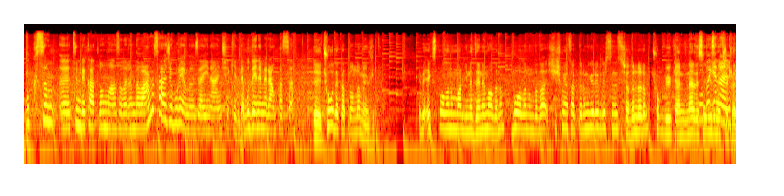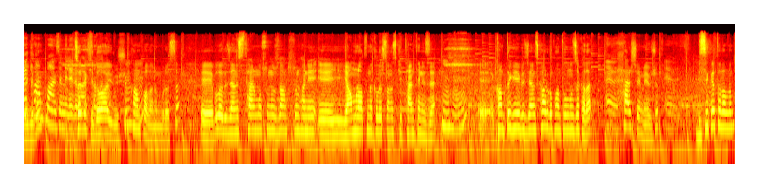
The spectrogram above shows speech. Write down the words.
Bu kısım e, tüm Decathlon mağazalarında var mı? Sadece buraya mı özel yine aynı şekilde? Bu deneme rampası. Ee, çoğu Decathlon'da mevcut. Bir expo alanım var yine deneme alanım. Bu alanımda da şişme yataklarımı görebilirsiniz. Çadırlarım çok büyük yani neredeyse Burada 100 metrekare genellikle gibi. kamp malzemeleri var Tabii ki sanırım. doğa yürüyüşü, kamp alanım burası. Ee, bulabileceğiniz termosunuzdan tutun hani e, yağmur altında kalırsanız ki tentenize, e, kampta giyebileceğiniz kargo pantolonunuza kadar Evet. her şey mevcut. Evet. Bisiklet alalım.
